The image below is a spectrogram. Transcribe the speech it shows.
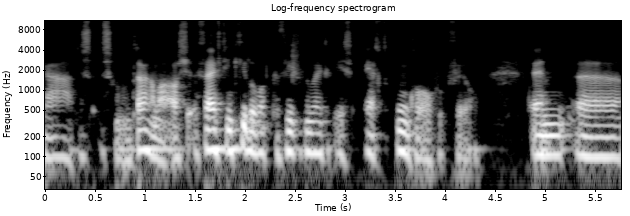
ja, het is, gewoon een drama. Als je 15 kilowatt per vierkante meter is echt ongelooflijk veel. En uh,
